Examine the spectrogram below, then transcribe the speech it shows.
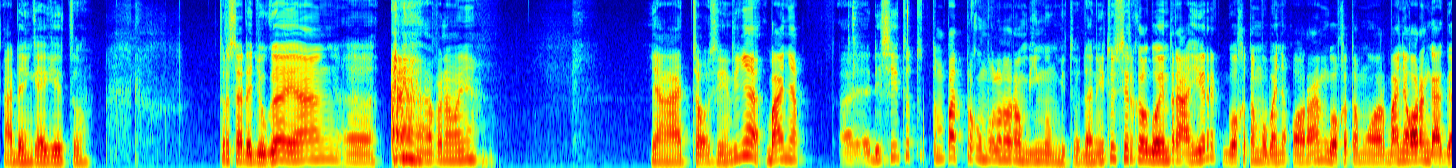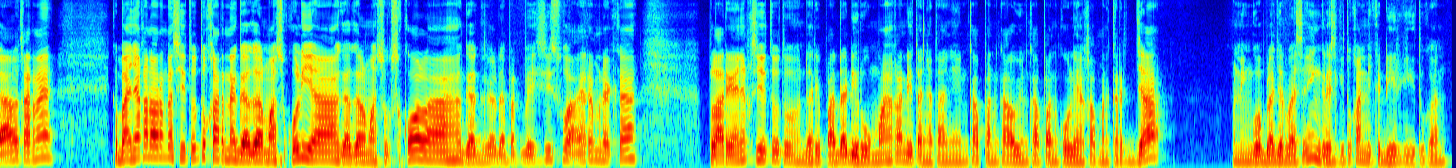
Ada yang kayak gitu. Terus ada juga yang uh, apa namanya yang ngaco sih. Intinya banyak uh, di situ tuh tempat perkumpulan orang bingung gitu dan itu circle gue yang terakhir gue ketemu banyak orang gue ketemu or banyak orang gagal karena kebanyakan orang ke situ tuh karena gagal masuk kuliah, gagal masuk sekolah, gagal dapat beasiswa, akhirnya mereka pelariannya ke situ tuh daripada di rumah kan ditanya-tanyain kapan kawin, kapan kuliah, kapan kerja, mending gue belajar bahasa Inggris gitu kan di kediri gitu kan.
